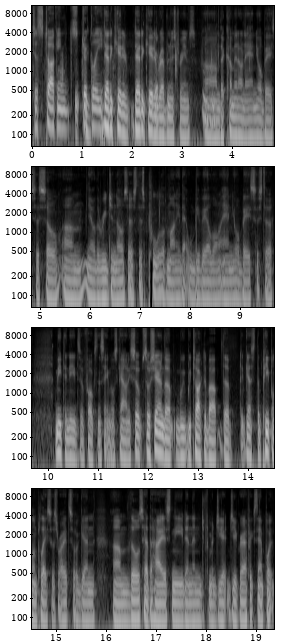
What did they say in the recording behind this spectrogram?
just talking strictly dedicated dedicated revenue streams um, mm-hmm. that come in on an annual basis? So um, you know the region knows there's this pool of money that will be available on an annual basis to meet the needs of folks in St. Louis County. So so Sharon, the we, we talked about the I guess the people and places, right? So again, um, those had the highest need, and then from a ge- geographic standpoint,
